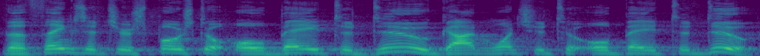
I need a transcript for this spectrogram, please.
The things that you're supposed to obey to do, God wants you to obey to do.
